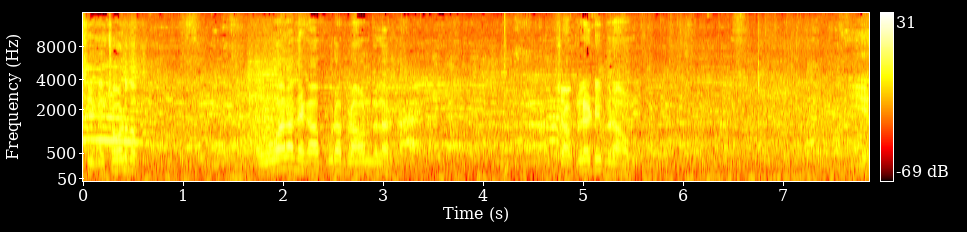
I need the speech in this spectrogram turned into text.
ठीक है, छोड़ दो। वो वाला देखा, पूरा ब्राउन कलर का। चॉकलेटी ब्राउन ये।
